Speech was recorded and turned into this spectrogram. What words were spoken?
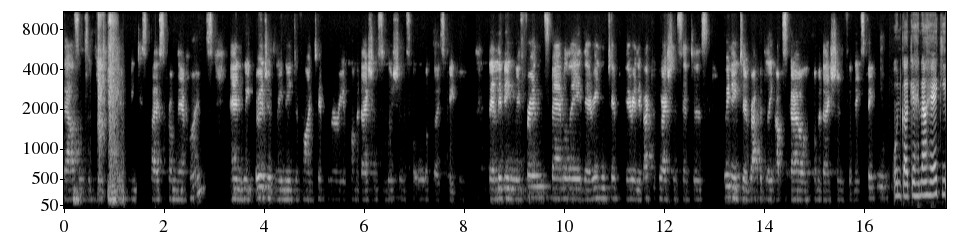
thousands of people who have been displaced from their homes, and we urgently need to find temporary accommodation solutions for all of those people. They're living with friends, family. They're in temp- they're in evacuation centres. We need to rapidly upscale accommodation for these people. उनका कहना है कि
